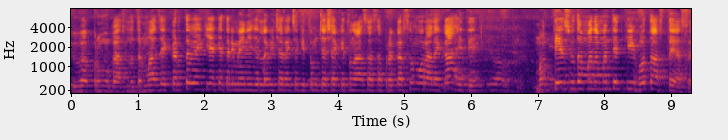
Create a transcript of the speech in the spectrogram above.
विभाग प्रमुख असलो तर माझं एक कर्तव्य आहे की एका तरी मॅनेजरला विचारायचं की तुमच्या शाखेतून असा असा प्रकार समोर आलाय का आहे ते? मग ते सुद्धा मला म्हणतात की होत असतंय असं.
